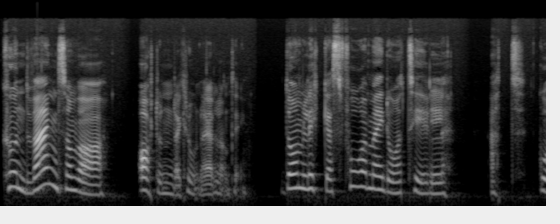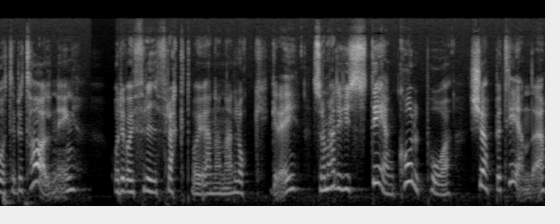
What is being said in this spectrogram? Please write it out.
kundvagn som var 1800 kronor eller någonting. De lyckas få mig då till att gå till betalning. Och det var ju fri frakt var ju en annan lockgrej. Så de hade ju stenkoll på köpbeteende.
